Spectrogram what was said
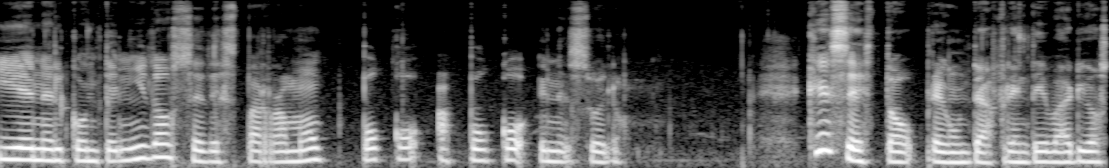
y en el contenido se desparramó poco a poco en el suelo. ¿Qué es esto? pregunté a frente varios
